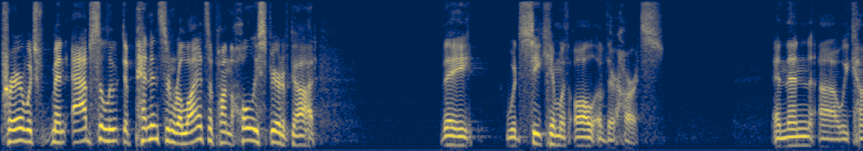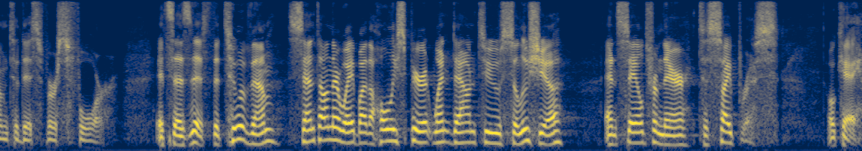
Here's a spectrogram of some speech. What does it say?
Prayer, which meant absolute dependence and reliance upon the Holy Spirit of God. They would seek Him with all of their hearts. And then uh, we come to this verse 4. It says this The two of them, sent on their way by the Holy Spirit, went down to Seleucia and sailed from there to Cyprus. Okay.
